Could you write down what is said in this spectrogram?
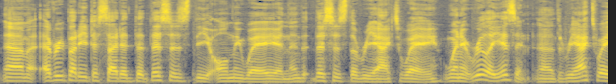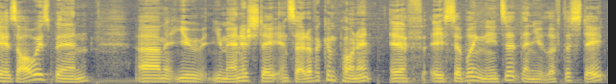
Um, everybody decided that this is the only way and this is the React way when it really isn't. Uh, the React way has always been um, you you manage state inside of a component. If a sibling needs it, then you lift the state,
